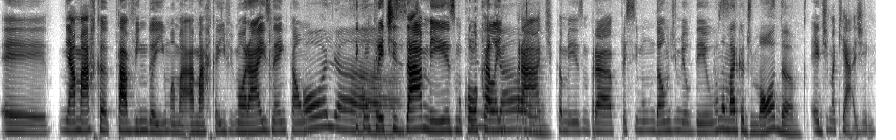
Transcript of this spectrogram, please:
é, minha marca tá vindo aí, uma, a marca Ive Moraes, né? Então, Olha! se concretizar mesmo, colocar ela em prática mesmo para esse mundão de meu Deus. É uma marca de moda? É de maquiagem.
